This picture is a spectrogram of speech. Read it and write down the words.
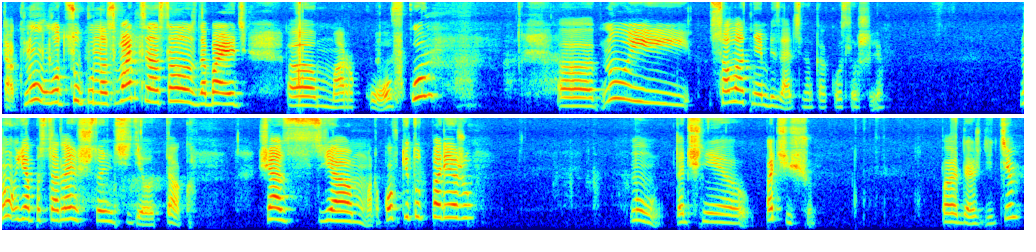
Так, ну вот суп у нас варится, осталось добавить э, морковку. Э, ну и салат не обязательно, как вы слышали. Ну, я постараюсь что-нибудь сделать. Так, сейчас я морковки тут порежу. Ну, точнее, почищу. Подождите.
